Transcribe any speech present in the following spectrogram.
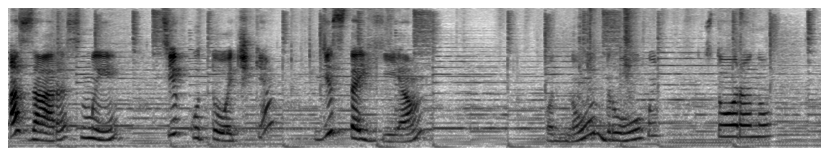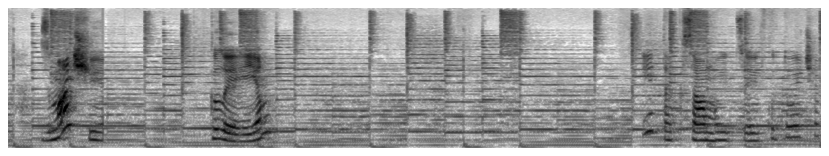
А зараз ми ці куточки дістаємо одну, другу сторону, змащуємо клеєм. Так само і цей куточок.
